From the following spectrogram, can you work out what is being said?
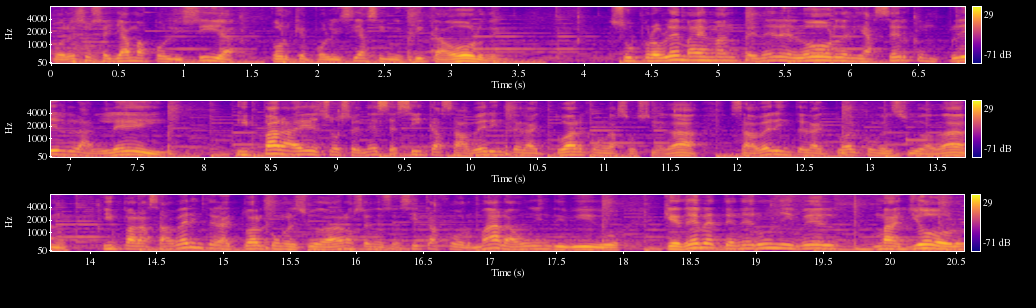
por eso se llama policía, porque policía significa orden su problema es mantener el orden y hacer cumplir la ley. Y para eso se necesita saber interactuar con la sociedad, saber interactuar con el ciudadano. Y para saber interactuar con el ciudadano se necesita formar a un individuo que debe tener un nivel mayor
